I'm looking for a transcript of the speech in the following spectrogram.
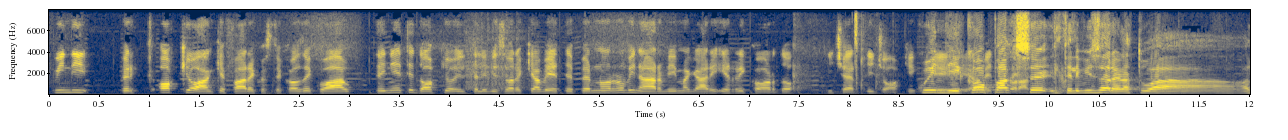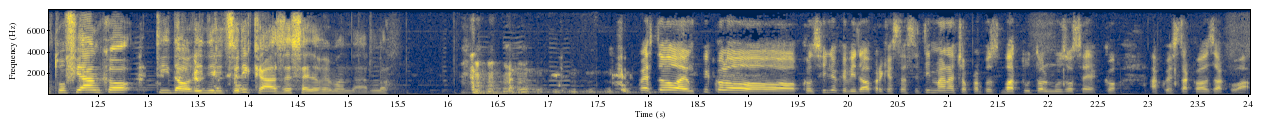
Quindi per occhio anche fare queste cose qua, tenete d'occhio il televisore che avete per non rovinarvi magari il ricordo di certi giochi. Quindi Copax, il televisore è tua- al tuo fianco, ti do l'indirizzo di casa e sai dove mandarlo. Questo è un piccolo consiglio che vi do perché sta settimana ci ho proprio sbattuto il muso secco a questa cosa qua.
